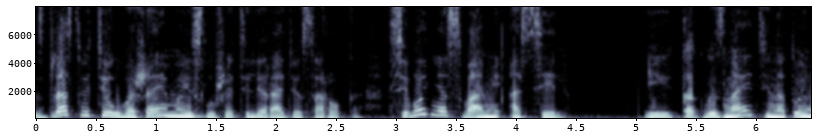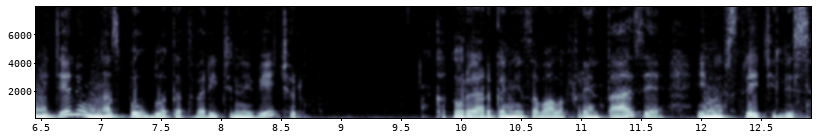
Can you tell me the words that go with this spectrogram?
Здравствуйте, уважаемые слушатели Радио Сорока. Сегодня с вами Асель. И, как вы знаете, на той неделе у нас был благотворительный вечер, который организовала Френд Азия, и мы встретились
